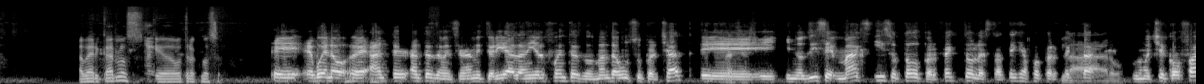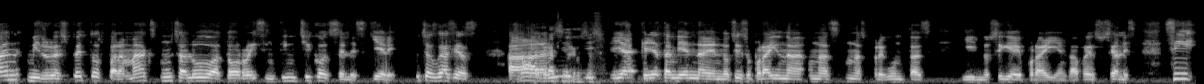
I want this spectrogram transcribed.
A ver, Carlos, ¿qué otra cosa? Eh, eh, bueno, eh, antes, antes de mencionar mi teoría, Daniel Fuentes nos manda un super chat y nos dice, Max hizo todo perfecto, la estrategia fue perfecta. Como Checo fan, mis respetos para Max, un saludo a todo Racing Team, chicos, se les quiere. Muchas gracias. A, gracias, Que, ella, también nos hizo por ahí unas, unas preguntas y nos sigue por ahí en las redes sociales. Sí,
